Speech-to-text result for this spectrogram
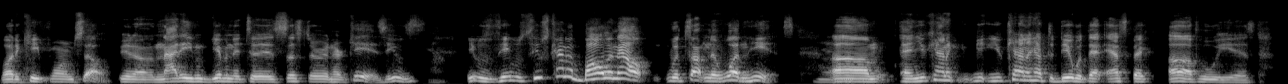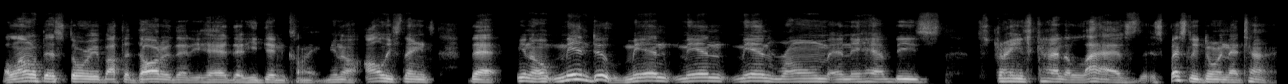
or to keep for himself. You know, not even giving it to his sister and her kids. He was he was he was he was kind of balling out with something that wasn't his. Yeah. um, and you kind of you kind of have to deal with that aspect of who he is along with that story about the daughter that he had that he didn't claim you know all these things that you know men do. Men men men roam and they have these strange kind of lives especially during that time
